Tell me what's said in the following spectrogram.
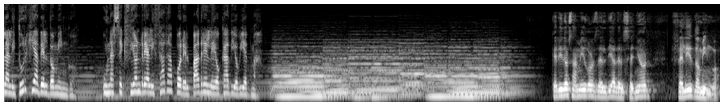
La liturgia del domingo, una sección realizada por el padre Leocadio Viedma. Queridos amigos del Día del Señor, feliz domingo.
